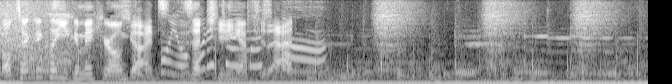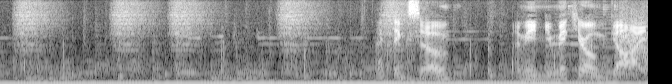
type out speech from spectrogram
Well, technically you can make your own guides. Is that cheating after that? I think so. I mean, you make your own guide.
